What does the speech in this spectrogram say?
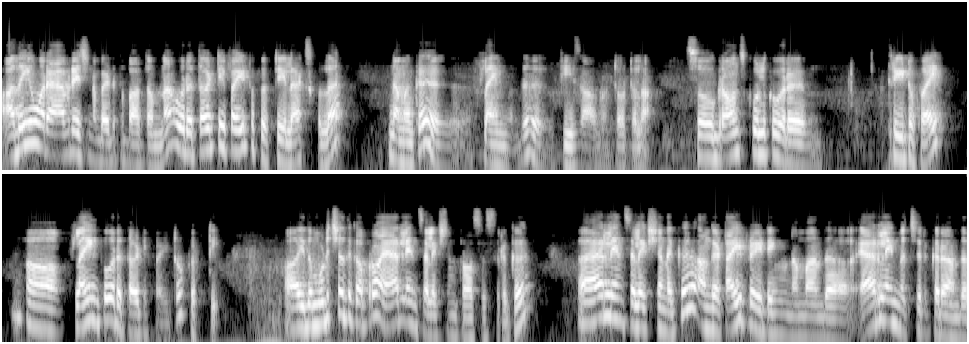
அதையும் ஒரு ஆவரேஜ் நம்ம எடுத்து பார்த்தோம்னா ஒரு தேர்ட்டி ஃபைவ் டு ஃபிஃப்டி லேக்ஸ்க்குள்ள நமக்கு ஃப்ளைங் வந்து ஃபீஸ் ஆகும் டோட்டலாக ஸோ கிரவுண்ட் ஸ்கூலுக்கு ஒரு த்ரீ டு ஃபைவ் ஃப்ளைங்க்கு ஒரு தேர்ட்டி ஃபைவ் டு ஃபிஃப்டி இது முடிச்சதுக்கப்புறம் ஏர்லைன் செலெக்ஷன் ப்ராசஸ் இருக்கு. ஏர்லைன் செலெக்ஷனுக்கு அங்கே டைப் ரைட்டிங் நம்ம அந்த ஏர்லைன் வச்சிருக்கிற அந்த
